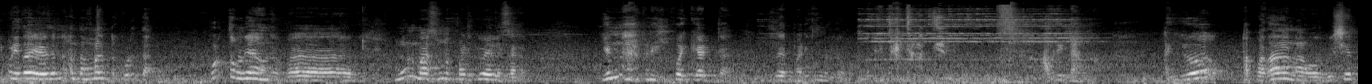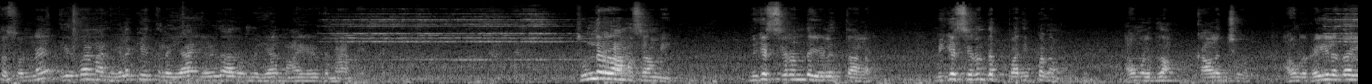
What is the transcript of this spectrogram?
இப்படி தான் எழுதுனா அந்த அம்மாக்கிட்ட கொடுத்தேன். கொடுத்த உடனே அவங்க மூணு மாதமாக படிக்கவே இல்லை சார். என்ன அப்படின்னு போய் கேட்டேன் இல்லை படிக்க முடியல. அப்படின்னாங்க. ஐயோ அப்போ தான் நான் ஒரு விஷயத்த சொன்னேன். இதுதான் நான் இலக்கியத்தில் ஏன் எழுதாதவங்க ஏன் நான் எழுதினேன் சுந்தர ராமசாமி மிக சிறந்த எழுத்தாளர் மிக சிறந்த பதிப்பகம். அவங்களுக்கு தான் காலச்சோறு. அவங்க கையில் தான்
